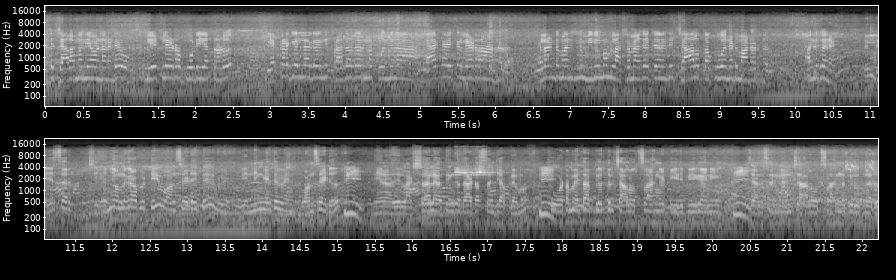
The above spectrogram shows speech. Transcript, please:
అంటే చాలా మంది ఏమన్నారంటే ఒక స్టేట్ లీడర్ పోటీ చేస్తున్నాడు ఎక్కడికి వెళ్ళా కానీ ప్రజాదరణ పొందిన ఏకైక లీడర్ అని అంటున్నాడు. ఇలాంటి మనిషికి మినిమం లక్ష మెజార్టీ అనేది చాలా తక్కువ అన్నట్టు మాట్లాడుతున్నారు. అందుకనండి అంటే లేదు సార్ చేంజ్ ఉంది కాబట్టి వన్ సైడ్ అయితే విన్నింగ్ అయితే వన్ సైడ్ ఉమ్, నేను అది లక్ష లేకపోతే ఇంకా దాటొస్తుందని చెప్పలేము. Hmm. కూటమి అయితే అభ్యర్థులు చాలా ఉత్సాహంగా టీడీపీ కానీ Hmm. జనసేన కానీ చాలా ఉత్సాహంగా తిరుగుతున్నారు.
